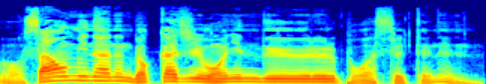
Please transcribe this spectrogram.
어, 싸움이 나는 몇 가지 원인들을 보았을 때는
